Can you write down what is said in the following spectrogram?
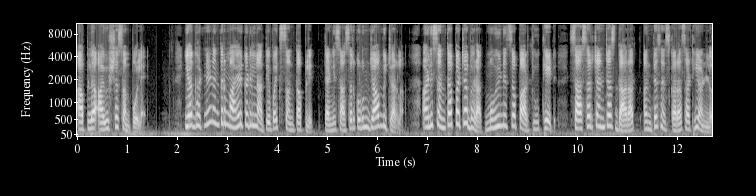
आपलं आयुष्य संपवलंय. या घटनेनंतर माहेरकडील नातेवाईक संतापलेत त्यांनी सासरकडून जाब विचारला आणि संतापाच्या भरात मोहिनीचं पार्थिव थेट सासरच्यांच्याच दारात अंत्यसंस्कारासाठी आणलं.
